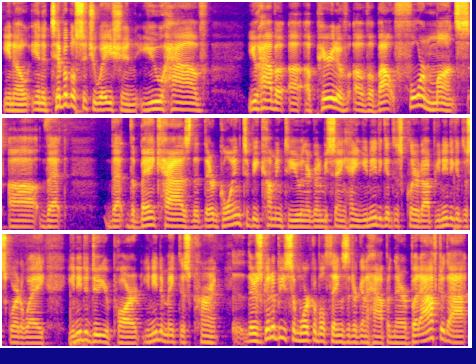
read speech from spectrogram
You know, in a typical situation, you have you have a, a, a period of, of about four months uh, that that the bank has that they're going to be coming to you and they're going to be saying, hey, you need to get this cleared up. You need to get this squared away. You need to do your part. You need to make this current. There's going to be some workable things that are going to happen there. But after that,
